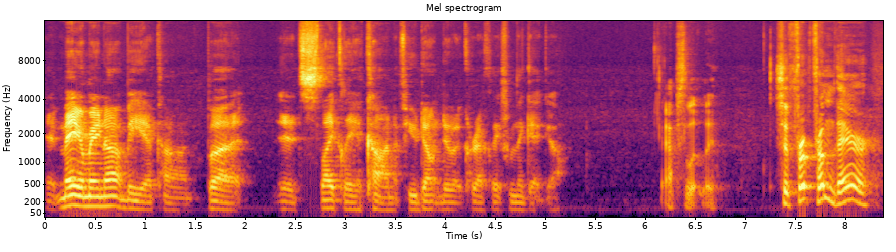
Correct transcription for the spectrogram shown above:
it may or may not be a con, but it's likely a con if you don't do it correctly from the get go. Absolutely. So from from there,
